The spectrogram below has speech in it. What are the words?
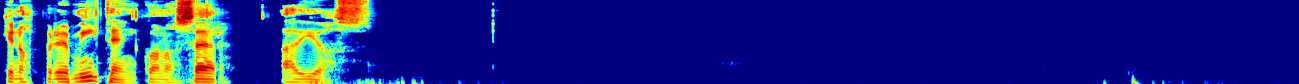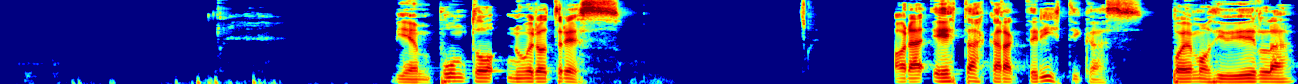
que nos permiten conocer a Dios. Bien, punto número tres. Ahora, estas características podemos dividirlas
